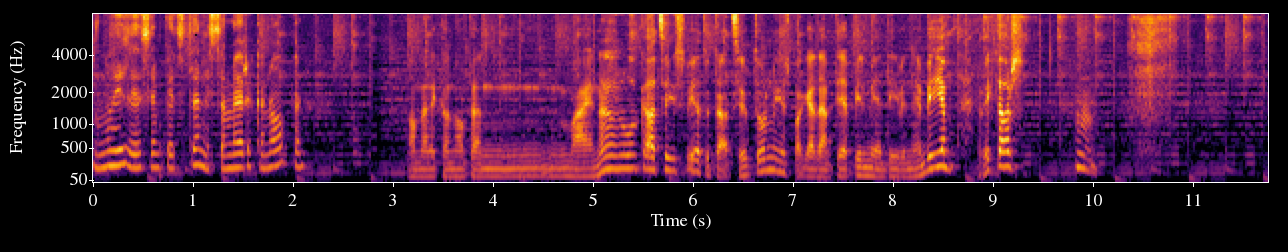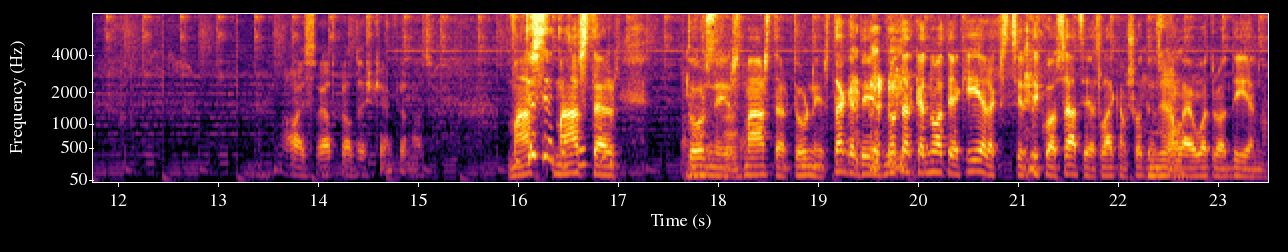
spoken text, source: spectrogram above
Nu, iziesim pēc tenisa American Open. Amerikan Open maina lokācijas vietu. Tāds ir turnīrs. Pagaidām tie pirmie divi nebija. Viktors, ASV atklātais čempionāts. Mas- Master. Turnīrs, master turnīrs. Tagad, ir, nu, tad, kad notiek ieraksts, ir tikko sācies, laikam, šodien spēlē otro dienu.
